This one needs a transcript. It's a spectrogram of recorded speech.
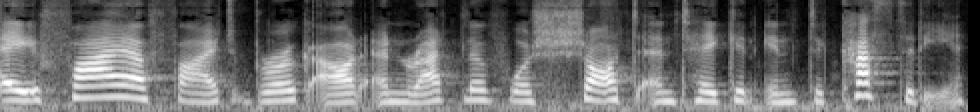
A firefight broke out and Ratliff was shot and taken into custody.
